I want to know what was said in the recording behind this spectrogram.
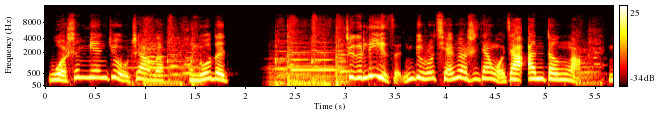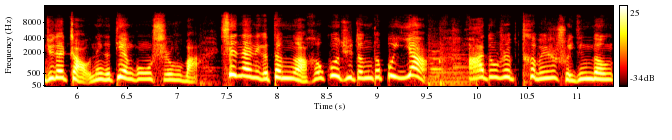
我身边就有这样的很多的。这个例子，你比如说前段时间我家安灯啊，你就得找那个电工师傅吧。现在那个灯啊和过去灯它不一样啊，都是特别是水晶灯，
